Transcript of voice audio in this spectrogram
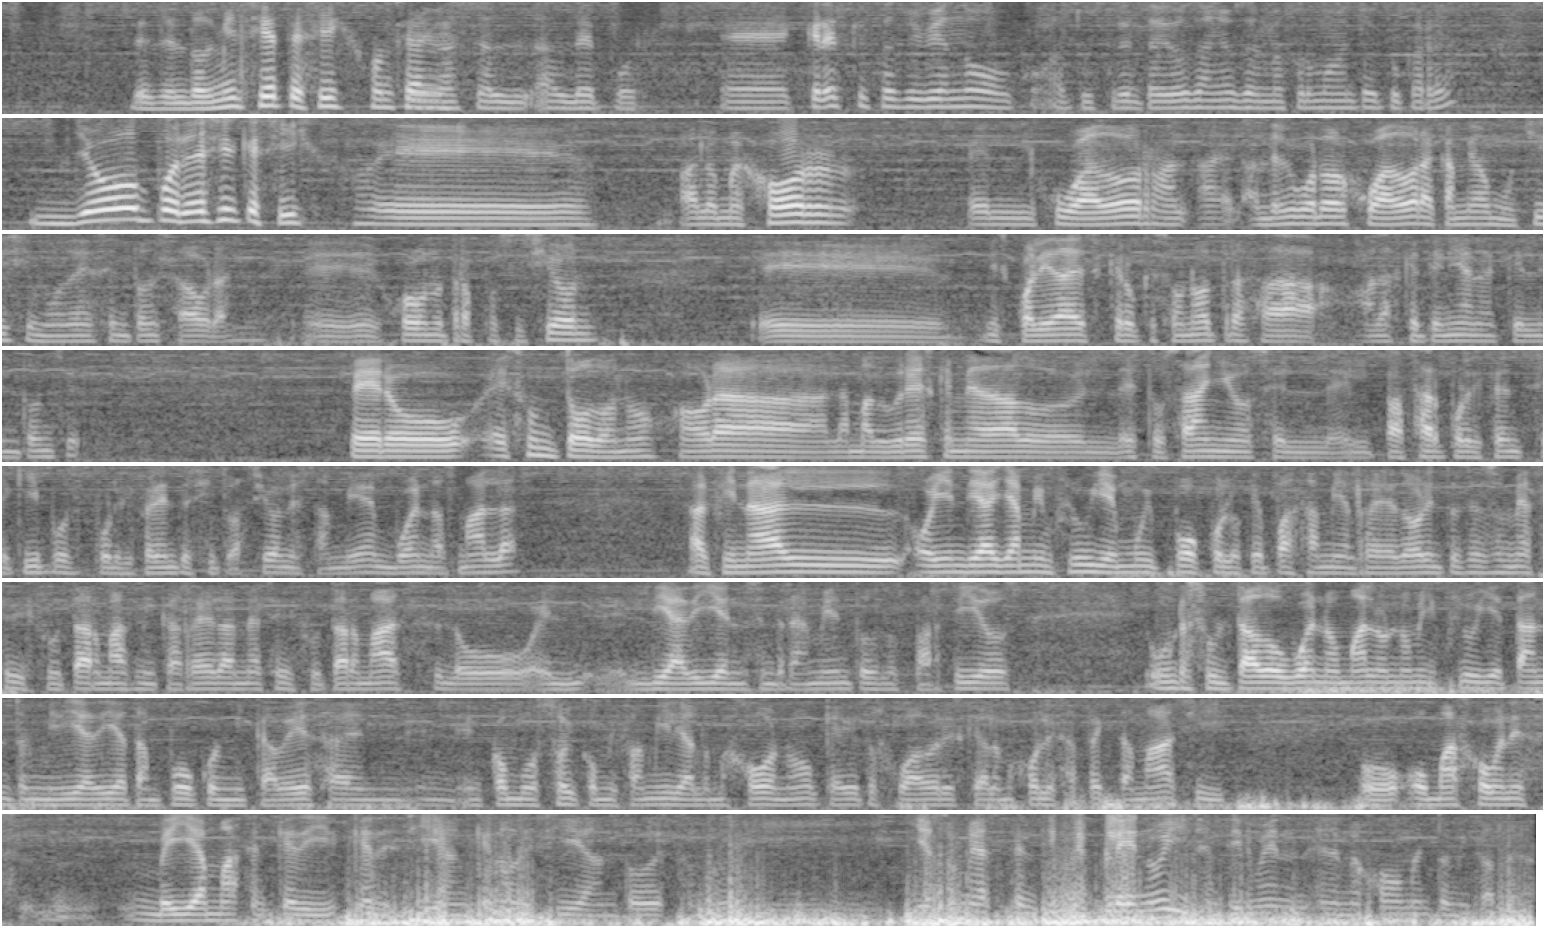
Desde el 2007, sí, 11 años. Llegaste al, al Depor. Eh, ¿Crees que estás viviendo a tus 32 años el mejor momento de tu carrera? Yo podría decir que sí. Eh, a lo mejor el jugador, An- Andrés Guardador jugador, ha cambiado muchísimo de ese entonces ahora. Eh, juego en otra posición. eh, mis cualidades creo que son otras a, a las que tenía en aquel entonces. Pero es un todo, ¿no? Ahora la madurez que me ha dado el- estos años, el, el pasar por diferentes equipos, por diferentes situaciones también, buenas, malas al final hoy en día ya me influye muy poco lo que pasa a mi alrededor, entonces eso me hace disfrutar más mi carrera, me hace disfrutar más lo- el, el día a día en los entrenamientos, los partidos. Un resultado bueno o malo no me influye tanto en mi día a día tampoco, en mi cabeza, en, en- en cómo soy con mi familia a lo mejor, ¿no? que hay otros jugadores que a lo mejor les afecta más y, o, más jóvenes veía más el qué, di- qué decían, qué no decían, todo esto. ¿no? Y, y eso me hace sentirme pleno y sentirme en- en el mejor momento de mi carrera.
